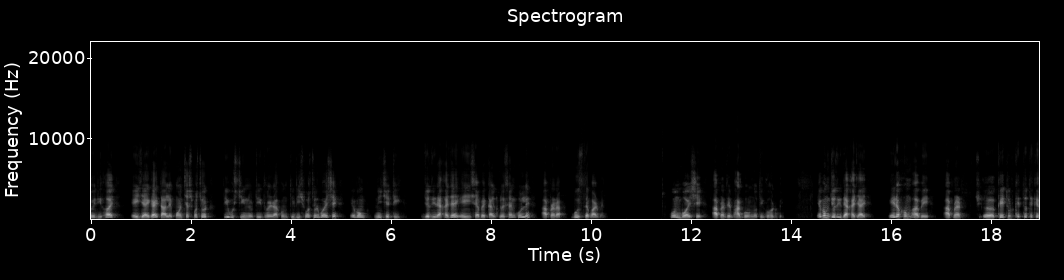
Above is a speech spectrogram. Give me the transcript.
তৈরি হয়, এই জায়গায় তাহলে পঞ্চাশ বছর, ত্রিভুজ চিহ্নটি ধরে রাখুন তিরিশ বছর বয়সে এবং নিচেটি যদি দেখা যায়, এই হিসাবে ক্যালকুলেশন করলে আপনারা বুঝতে পারবেন কোন বয়সে আপনাদের ভাগ্য উন্নতি ঘটবে। এবং যদি দেখা যায়, এরকমভাবে আপনার কেতুর ক্ষেত্র থেকে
